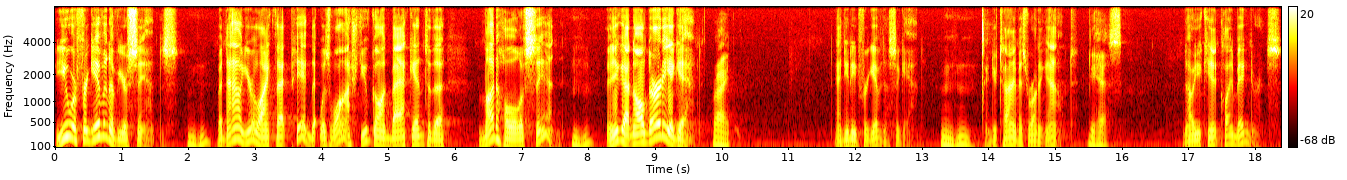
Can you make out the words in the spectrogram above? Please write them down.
You were forgiven of your sins. Mm-hmm. But now you're like that pig that was washed. You've gone back into the mud hole of sin. Mm-hmm. And you've gotten all dirty again. Right. And you need forgiveness again. Mm-hmm. And your time is running out. Yes. No, you can't claim ignorance.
